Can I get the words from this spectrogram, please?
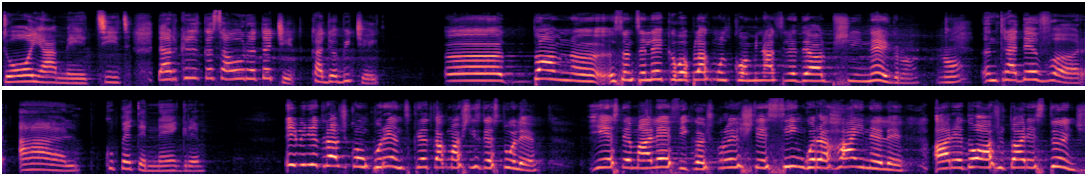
doi amețiți, dar cred că s-au rătăcit, ca de obicei. Uh, doamnă, să înțeleg că vă plac mult combinațiile de alb și negru, nu? Într-adevăr, alb, cu pete negre. Ei bine, dragi concurenți, cred că acum știți destule. Este malefică, își croiește singură hainele, are două ajutoare stângi.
